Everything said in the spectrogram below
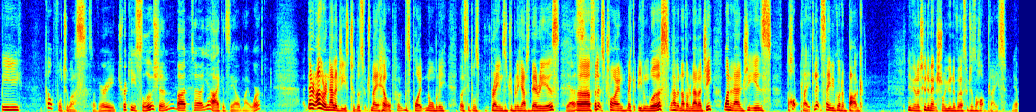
be helpful to us. It's a very tricky solution, but uh, yeah, I can see how it might work. There are other analogies to this which may help. At this point, normally most people's brains are dribbling out of their ears. Yes. Uh, so let's try and make it even worse. We have another analogy. One analogy is the hot plate. Let's say we've got a bug living in a two-dimensional universe, which is a hot plate. Yep.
